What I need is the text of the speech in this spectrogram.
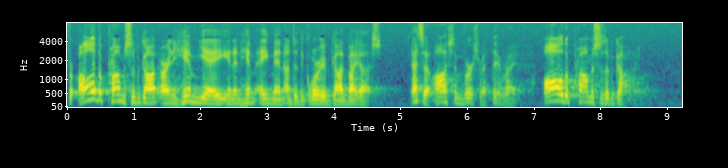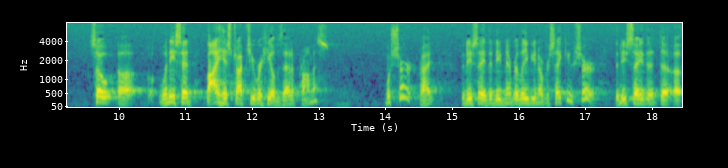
For all the promises of God are in him, yea, and in him, amen, unto the glory of God by us. That's an awesome verse right there, right? All the promises of God. So uh, when he said, by his stripes you were healed, is that a promise? Well, sure, right? Did he say that he'd never leave you nor forsake you? Sure. Did he say that uh,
